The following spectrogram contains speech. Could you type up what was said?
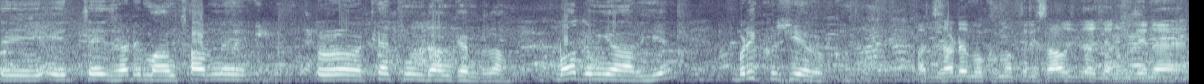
ਤੇ ਇੱਥੇ ਸਾਡੇ ਮਾਨ ਸਾਹਿਬ ਨੇ ਰੱਖਿਆ ਖੂਨਦਾਨ ਕੈਂਪ ਦਾ। ਬਹੁਤ ਦੁਨੀਆ ਆ ਰਹੀ ਹੈ, ਬੜੀ ਖੁਸ਼ੀ ਹੈ ਲੋਕਾਂ ਨੂੰ। ਅੱਜ ਸਾਡੇ ਮੁੱਖ ਮੰਤਰੀ ਸਾਹਿਬ ਜੀ ਦਾ ਜਨਮ ਦਿਨ ਹੈ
